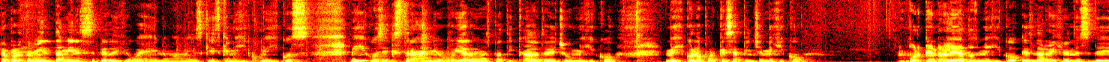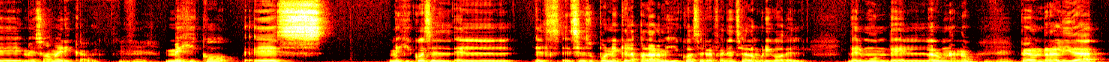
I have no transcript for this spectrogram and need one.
no, pero también, también ese pedo dije, güey, no mames, es que, es que México, México es, México es extraño, güey. Ya lo habíamos platicado, te había dicho, México, México no porque sea pinche México, porque en realidad pues, México es la región de, de Mesoamérica, güey. México es. México es el, el- el- Se supone que la palabra México hace referencia al ombligo del, del mundo, de la luna, ¿no? Pero en realidad,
